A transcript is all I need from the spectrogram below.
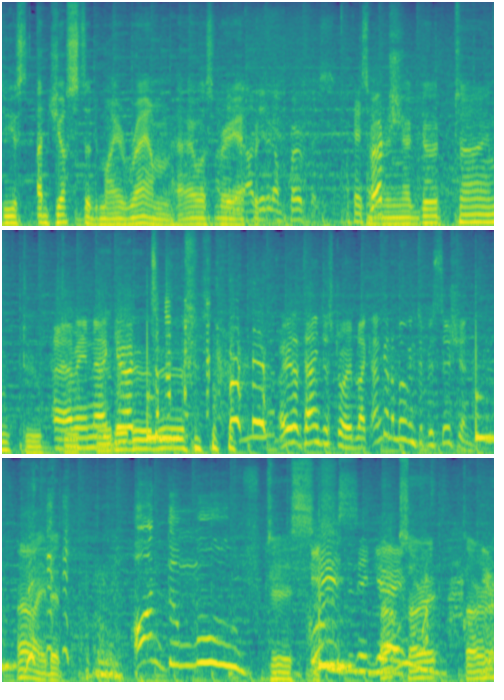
You just adjusted my RAM. I was very I epic. did it on purpose. Okay, Swatch. Having a good time. Do, do, Having a good do, do, do. Oh, here's a tank destroyer. Like, I'm gonna move into position. oh, I did. On the move! Jeez. Easy oh, game. Oh, sorry. Sorry.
